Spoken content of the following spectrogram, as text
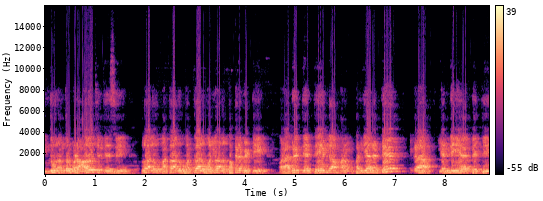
హిందువులందరూ కూడా ఆలోచన చేసి కులాలు మతాలు వర్గాలు వర్ణాలు పక్కన పెట్టి మన అభివృద్ధి ధ్యేయంగా మనం పనిచేయాలంటే ఇక్కడ ఎన్డీఏ అభ్యర్థి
